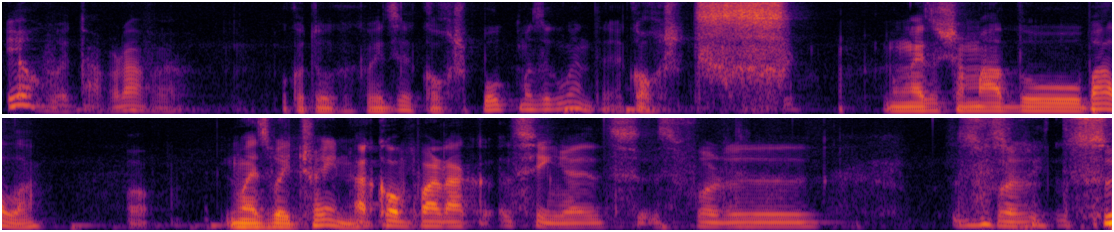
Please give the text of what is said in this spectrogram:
Eu aguento à brava. O que eu estou acabei de dizer, corres pouco, mas aguenta. Corres. Não és o chamado bala. Oh. Não és weight trainer. A comparar, co- sim, é, se, se for. eh, Se, for, se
